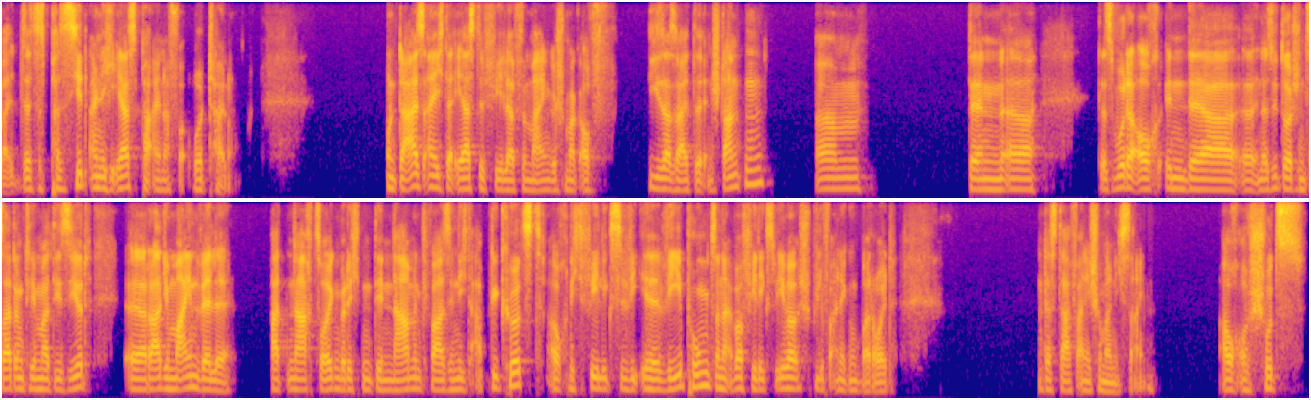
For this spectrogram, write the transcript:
weil das passiert eigentlich erst bei einer Verurteilung. Und da ist eigentlich der erste Fehler für meinen Geschmack auf dieser Seite entstanden. Ähm, denn äh, das wurde auch in der, äh, in der Süddeutschen Zeitung thematisiert. Äh, Radio Mainwelle hat nach Zeugenberichten den Namen quasi nicht abgekürzt, auch nicht Felix W. Äh, w. Punkt, sondern einfach Felix Weber, Spielvereinigung Bayreuth. Und das darf eigentlich schon mal nicht sein. Auch aus Schutz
